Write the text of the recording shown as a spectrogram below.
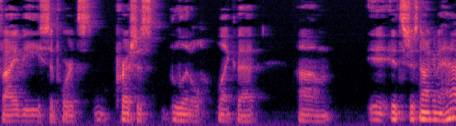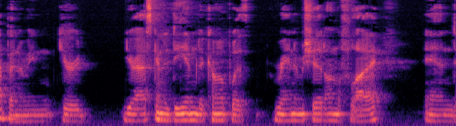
5e supports precious little like that, um, it, it's just not going to happen. I mean, you're you're asking a DM to come up with random shit on the fly, and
